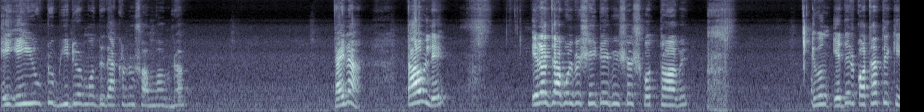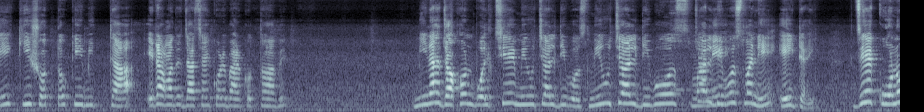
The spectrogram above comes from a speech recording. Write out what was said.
এই এই ইউটিউব ভিডিওর মধ্যে দেখানো সম্ভব না। তাই না? তাহলে এরা যা বলবে সেইটাই বিশ্বাস করতে হবে। এবং এদের কথা থেকেই কি সত্য কি মিথ্যা এটা আমাদের যাচাই করে বার করতে হবে। মিনা যখন বলছে মিউচুয়াল ডিভোর্স মিউচুয়াল ডিভোর্স মানে ডিভোর্স মানে এইটাই যে কোনো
